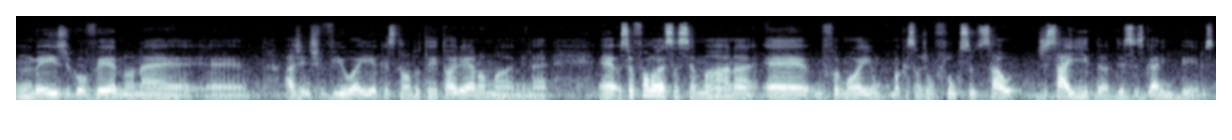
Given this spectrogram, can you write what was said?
um mês de governo, né, é a gente viu aí a questão do território Yanomami, né? É, o senhor falou essa semana, é, informou aí uma questão de um fluxo de, sa de saída desses garimpeiros,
